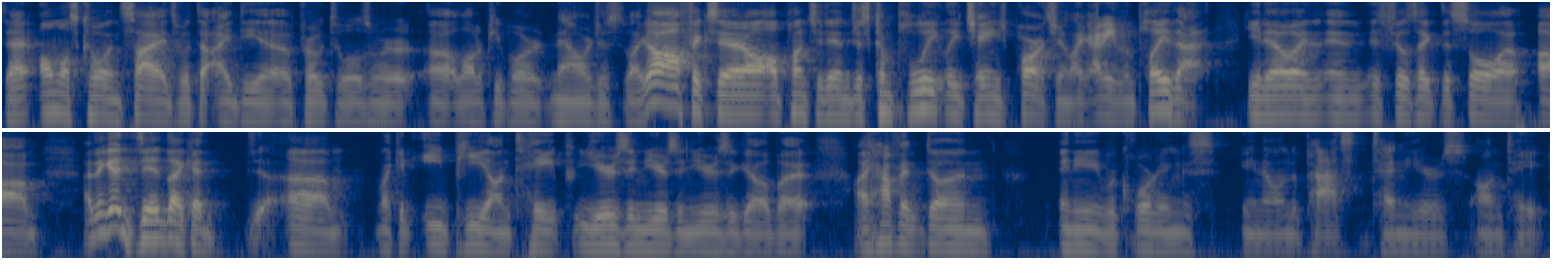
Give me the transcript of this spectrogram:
that almost coincides with the idea of Pro Tools, where uh, a lot of people are now are just like, oh, I'll fix it, I'll, I'll punch it in, just completely change parts. You're like, I didn't even play that, you know. And and it feels like the soul. Um, I think I did like a um, like an EP on tape years and years and years ago, but I haven't done any recordings, you know, in the past 10 years on tape.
